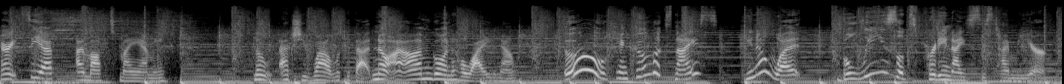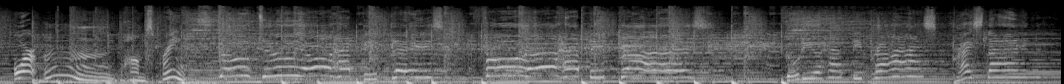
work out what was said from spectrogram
All right, see ya. I'm off to Miami. No, actually, wow, look at that. No, I- I'm going to Hawaii now. Ooh, Cancun looks nice. You know what? Belize looks pretty nice this time of year. Or, mmm, Palm Springs. Go to your happy place for a happy price. Go to your happy price, Priceline.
